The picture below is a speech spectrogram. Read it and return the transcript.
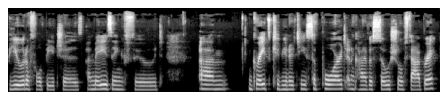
beautiful beaches, amazing food, um, great community support, and kind of a social fabric,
